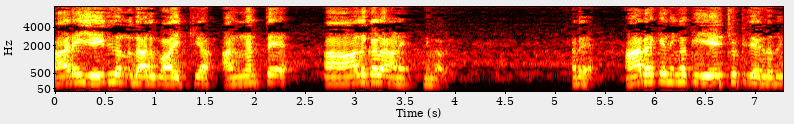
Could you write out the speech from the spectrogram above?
ആരെ എഴുതി തന്നത് അത് വായിക്കുക. അങ്ങനത്തെ ആളുകളാണ് നിങ്ങൾ. അതെ? ആരൊക്കെ നിങ്ങൾക്ക് ഏറ്റുട്ടി തരുന്നത്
